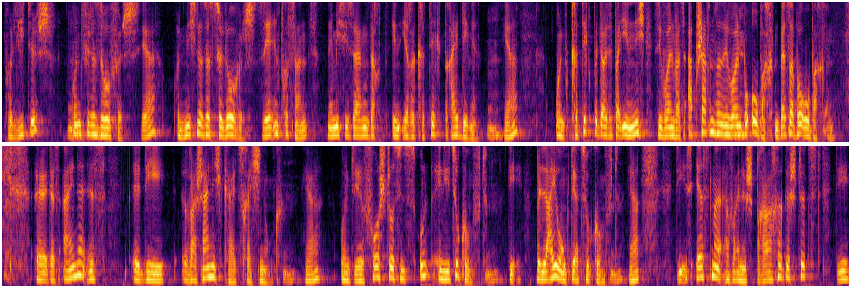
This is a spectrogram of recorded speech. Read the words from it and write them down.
politisch und philosophisch, ja, und nicht nur soziologisch. Sehr interessant. Nämlich, Sie sagen doch in Ihrer Kritik drei Dinge, mhm. ja. Und Kritik bedeutet bei Ihnen nicht, Sie wollen was abschaffen, sondern Sie wollen beobachten, besser beobachten. Ja. Äh, das eine ist äh, die Wahrscheinlichkeitsrechnung, mhm. ja, und der Vorstoß in die Zukunft, mhm. die Beleihung der Zukunft, mhm. ja die ist erstmal auf eine Sprache gestützt, die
